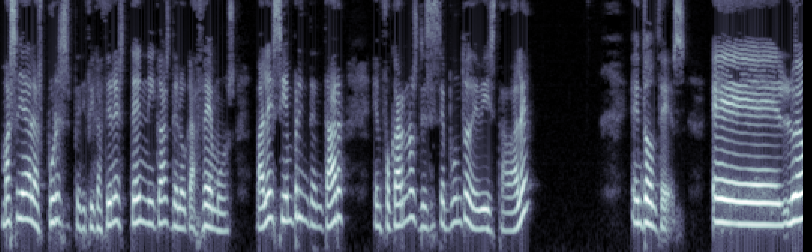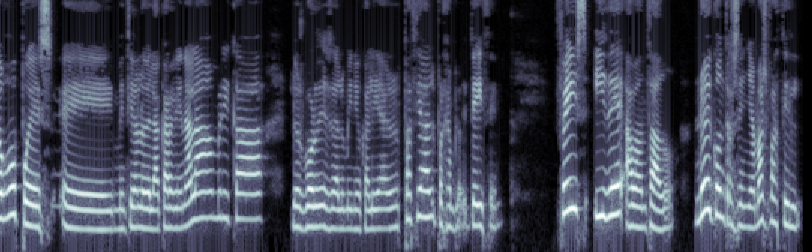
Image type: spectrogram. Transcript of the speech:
más allá de las puras especificaciones técnicas de lo que hacemos, ¿vale? Siempre intentar enfocarnos desde ese punto de vista, ¿vale? Entonces, Eh, luego, pues, eh, menciona lo de la carga inalámbrica, los bordes de aluminio calidad aeroespacial. Por ejemplo, te dice Face ID avanzado. No hay contraseña más fácil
